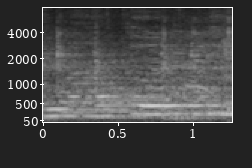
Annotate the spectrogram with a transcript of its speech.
You are the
